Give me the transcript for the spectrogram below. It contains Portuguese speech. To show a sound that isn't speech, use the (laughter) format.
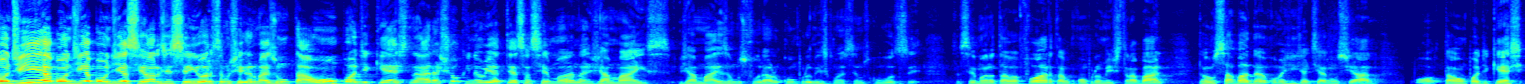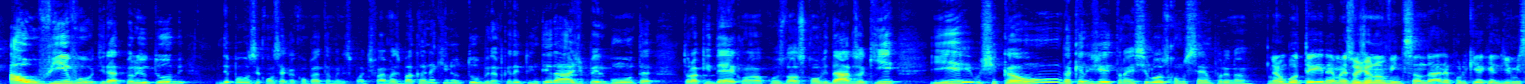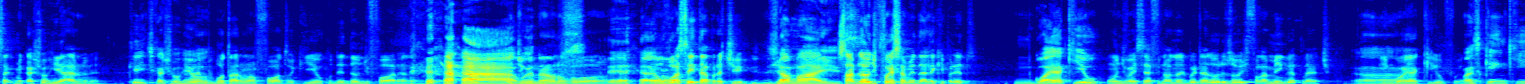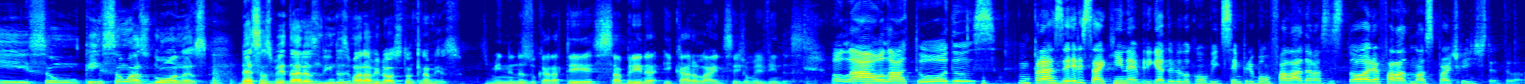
Bom dia, bom dia, bom dia, senhoras e senhores. Estamos chegando mais um Taon Podcast na área. Achou que não ia ter essa semana? Jamais, jamais vamos furar o compromisso que nós temos com você. Essa semana eu estava fora, estava com compromisso de trabalho. Então, sabadão, como a gente já tinha anunciado, Taon Podcast ao vivo, direto pelo YouTube. Depois você consegue acompanhar também no Spotify, mas bacana é aqui no YouTube, né? Porque daí tu interage, pergunta, troca ideia com, com os nossos convidados aqui. E o Chicão daquele jeito, né? Estiloso como sempre, né? Não, botei, né? Mas hoje eu não vim de sandália porque aquele dia me, me cachorrearam, né? Quem te Ah, cachorreou? me botaram uma foto aqui, eu com o dedão de fora, né? Ah, (laughs) Eu digo, não, não vou. (laughs) É, não, não- vou aceitar pra ti. Jamais. Sabe de onde foi essa medalha aqui, Preto? Guayaquil. Onde vai ser a final da Libertadores hoje, Flamengo e Atlético. Ah. Em Guayaquil foi. Mas quem que são, quem são as donas dessas medalhas lindas e maravilhosas que estão aqui na mesa? As meninas do Karatê, Sabrina e Caroline, sejam bem-vindas. Olá, olá a todos. Um prazer estar aqui, né? Obrigada pelo convite. Sempre bom falar da nossa história, falar do nosso esporte que a gente tanto ama.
